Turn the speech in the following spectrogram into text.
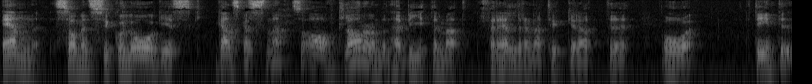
Än som en psykologisk... Ganska snabbt så avklarar de den här biten med att föräldrarna tycker att... Eh, och det är inte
